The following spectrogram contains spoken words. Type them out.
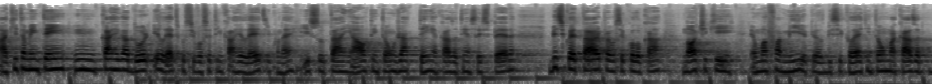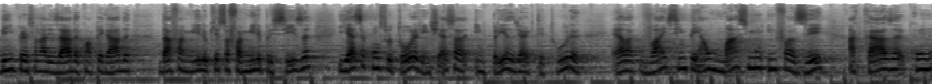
Aqui também tem um carregador elétrico, se você tem carro elétrico, né? Isso está em alta, então já tem, a casa tem essa espera. Bicicletário para você colocar. Note que é uma família pelas bicicletas, então uma casa bem personalizada com a pegada da família, o que a sua família precisa. E essa construtora, gente, essa empresa de arquitetura, ela vai se empenhar ao máximo em fazer a casa com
